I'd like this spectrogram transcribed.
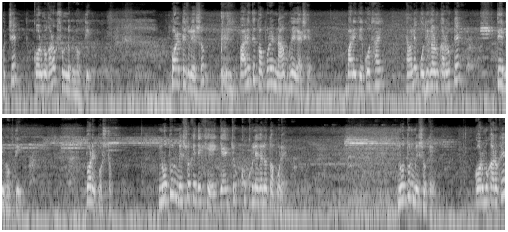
হচ্ছে কর্মকারক শূন্য বিভক্তি। পরেরটা চলে এসো। বাড়িতে তপনের নাম হয়ে গেছে। বাড়িতে কোথায়? তাহলে অধিকরণ কারকের তে বিভক্তি। পরের প্রশ্ন। নতুন মেশোকে দেখে জ্ঞানচক্ষু খুলে গেল তপরে নতুন মেশোকে কর্মকারকের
